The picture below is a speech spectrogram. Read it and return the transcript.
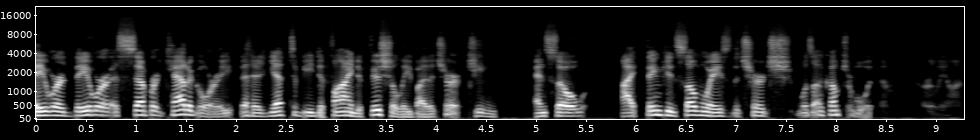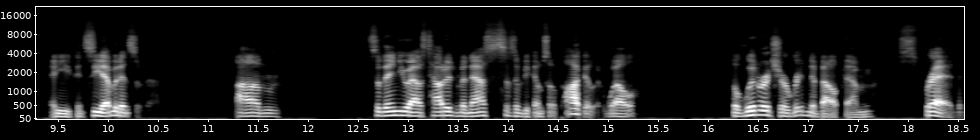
They were they were a separate category that had yet to be defined officially by the church. And so I think in some ways the church was uncomfortable with them early on. And you can see evidence of that. Um, so then you asked, how did monasticism become so popular? Well, the literature written about them spread.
